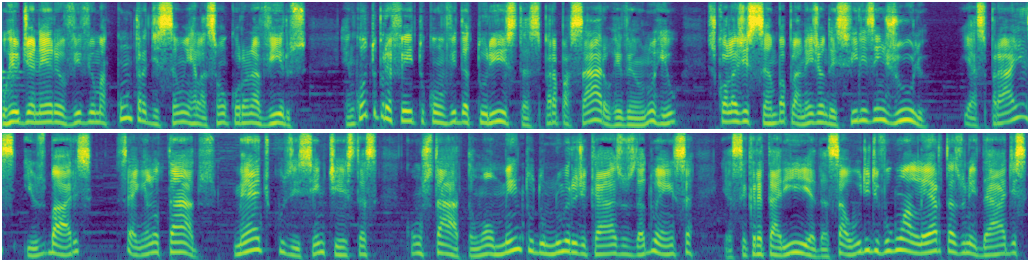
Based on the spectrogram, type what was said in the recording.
O Rio de Janeiro vive uma contradição em relação ao coronavírus. Enquanto o prefeito convida turistas para passar o Réveillon no Rio, escolas de samba planejam desfiles em julho e as praias e os bares seguem lotados. Médicos e cientistas constatam o aumento do número de casos da doença e a Secretaria da Saúde divulga um alerta às unidades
